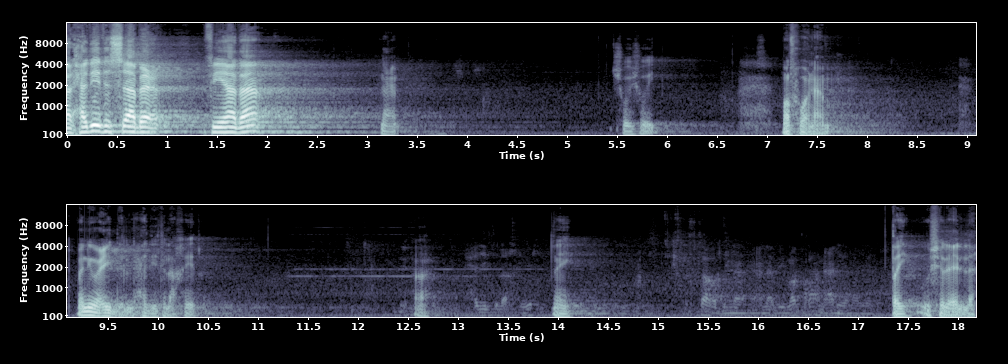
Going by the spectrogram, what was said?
الحديث السابع في هذا نعم شوي شوي. مرفوع نعم. من يعيد الحديث الأخير؟ آه. الحديث الأخير؟ أي. طيب وش العلة؟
